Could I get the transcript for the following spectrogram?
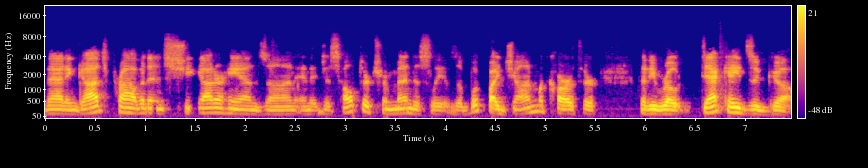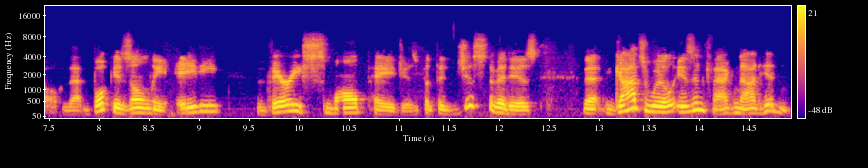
that, in God's providence, she got her hands on, and it just helped her tremendously. It was a book by John MacArthur that he wrote decades ago. That book is only 80 very small pages. But the gist of it is that God's will is, in fact, not hidden.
